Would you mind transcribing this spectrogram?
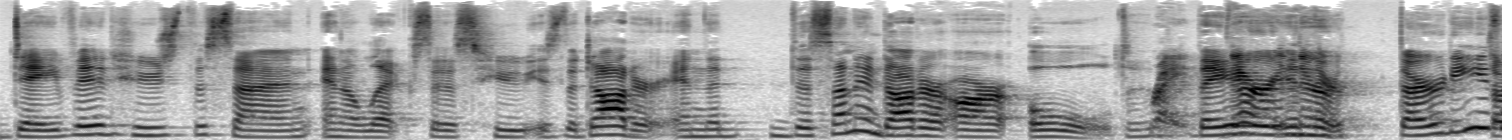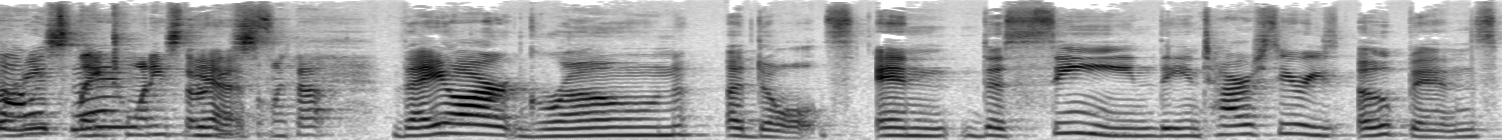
David, who's the son, and Alexis, who is the daughter. And the the son and daughter are old. Right. They They're are in in their thirties, I would 30s, late 20s, 30s, Yes. something like that. They are grown adults, and the scene, the entire series opens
